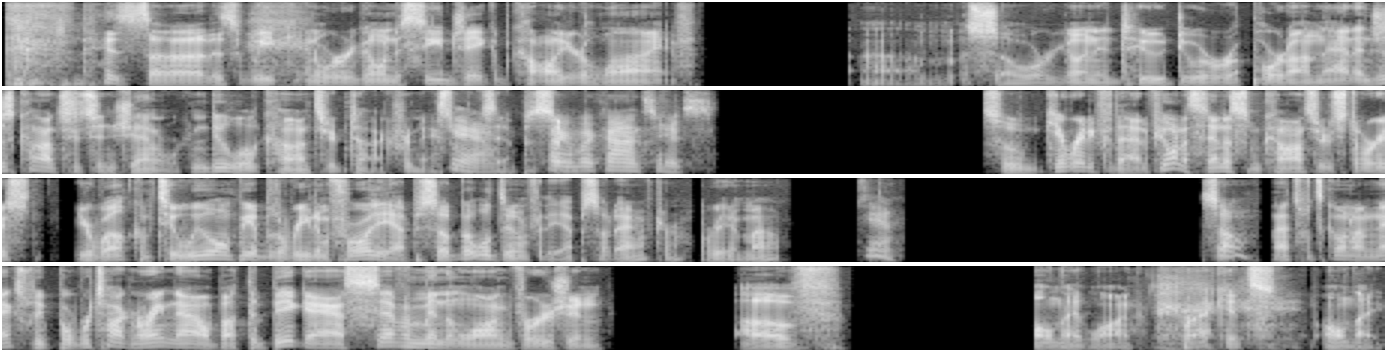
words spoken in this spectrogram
this uh, this week, and we're going to see Jacob Collier live. Um, so we're going to do, do a report on that and just concerts in general. We're going to do a little concert talk for next Yeah, week's episode. talk about concerts. So get ready for that. If you want to send us some concert stories, you're welcome to. We won't be able to read them for the episode, but we'll do them for the episode after. We'll read them out. Yeah. So that's what's going on next week. But we're talking right now about the big ass seven minute long version of All Night Long brackets all night.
